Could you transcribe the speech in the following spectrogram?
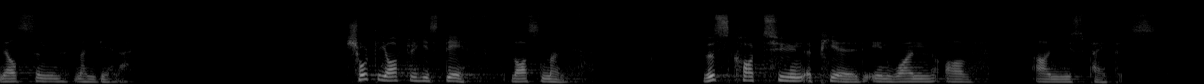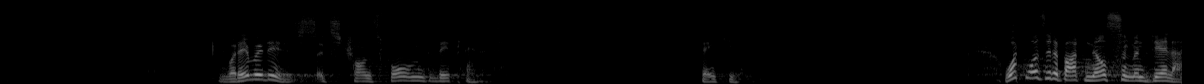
Nelson Mandela. Shortly after his death last month, this cartoon appeared in one of our newspapers. Whatever it is, it's transformed their planet. Thank you. What was it about Nelson Mandela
